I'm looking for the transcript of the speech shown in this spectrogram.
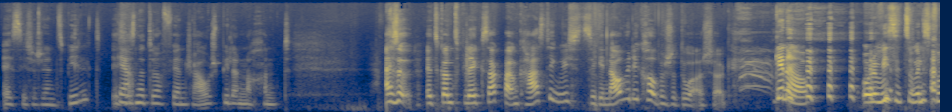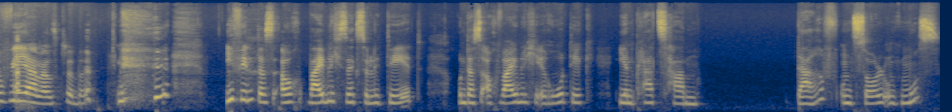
Es ist ein schönes Bild. Es Mhm. Ja. ist natürlich für einen Schauspieler nachher. Also, jetzt ganz blöd gesagt, beim Casting wissen sie genau, wie die Körperstatur ausschaut. Genau. Oder wie sie zumindest vor vier Jahren ausgeschaut hat. ich finde, dass auch weibliche Sexualität und dass auch weibliche Erotik ihren Platz haben darf und soll und muss.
